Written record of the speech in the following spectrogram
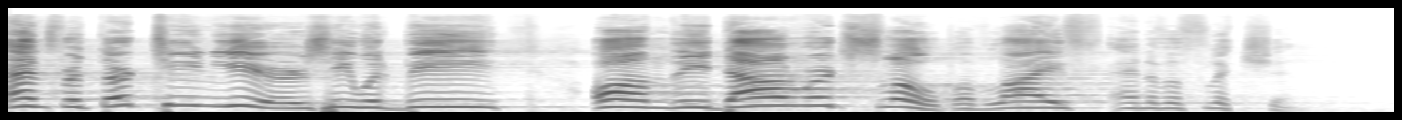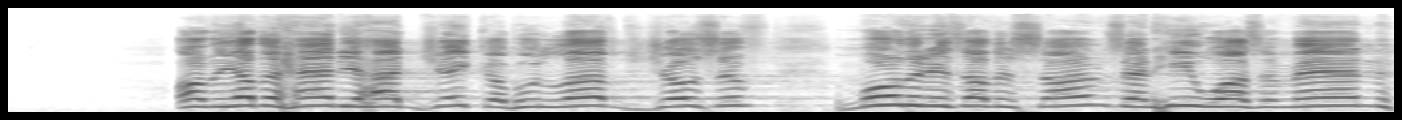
And for 13 years, he would be on the downward slope of life and of affliction. On the other hand, you had Jacob who loved Joseph more than his other sons, and he was a man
